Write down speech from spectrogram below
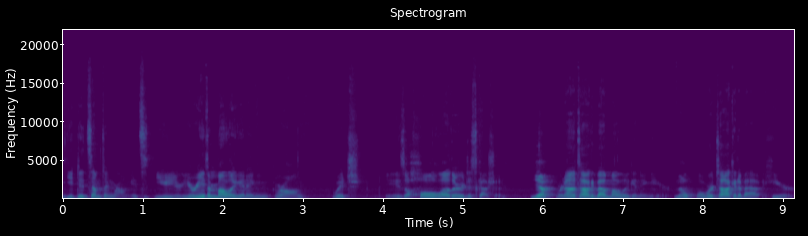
you did something wrong. It's you, you're either mulliganing wrong, which is a whole other discussion. yeah. We're not talking about mulliganing here. Nope. What we're talking about here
